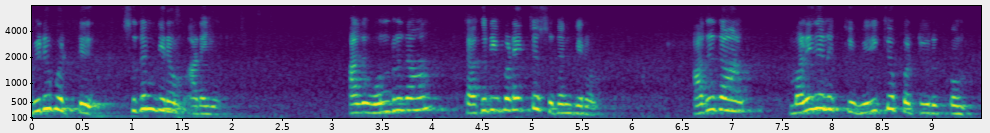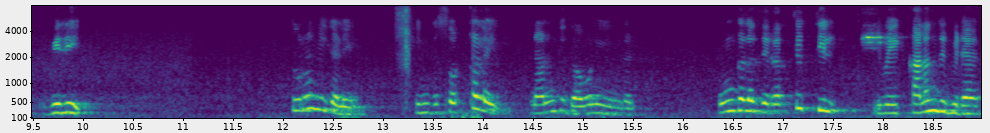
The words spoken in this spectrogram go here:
விடுபட்டு சுதந்திரம் அடையும். அது ஒன்றுதான் தகுதி படைத்த சுதந்திரம். அதுதான் மனிதனுக்கு விதிக்கப்பட்டிருக்கும் விதி. துறவிகளே இந்த சொற்களை நன்கு கவனியுங்கள். உங்களது இரத்தத்தில் இவை கலந்துவிட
